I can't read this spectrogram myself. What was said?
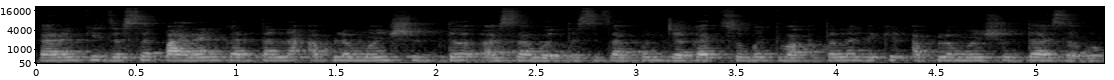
कारण की जसं पारायण करताना आपलं मन शुद्ध असावं तसंच आपण जगात सोबत वागताना देखील आपलं मन शुद्ध असावं.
